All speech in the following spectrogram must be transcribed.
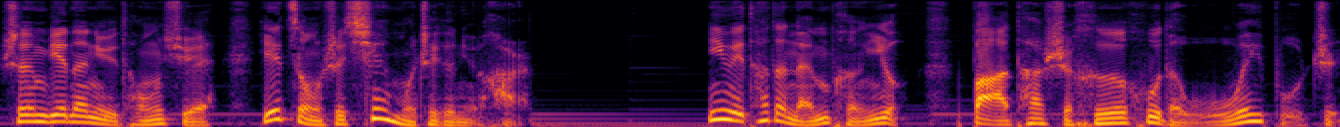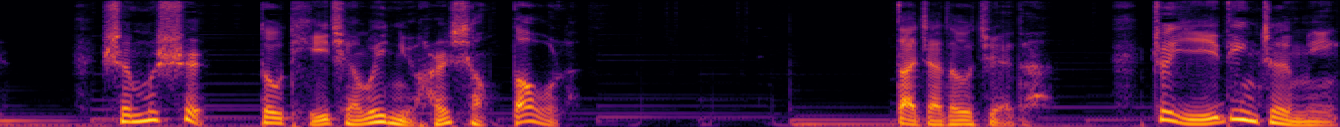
身边的女同学也总是羡慕这个女孩，因为她的男朋友把她是呵护的无微不至，什么事都提前为女孩想到了。大家都觉得，这一定证明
